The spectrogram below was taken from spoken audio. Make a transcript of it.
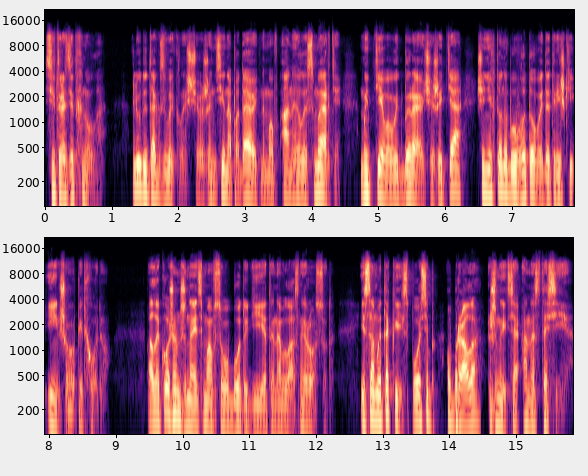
Сітра зітхнула. Люди так звикли, що жінці нападають, немов ангели смерті, миттєво відбираючи життя, що ніхто не був готовий до трішки іншого підходу. Але кожен жнець мав свободу діяти на власний розсуд. І саме такий спосіб обрала жниця Анастасія.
